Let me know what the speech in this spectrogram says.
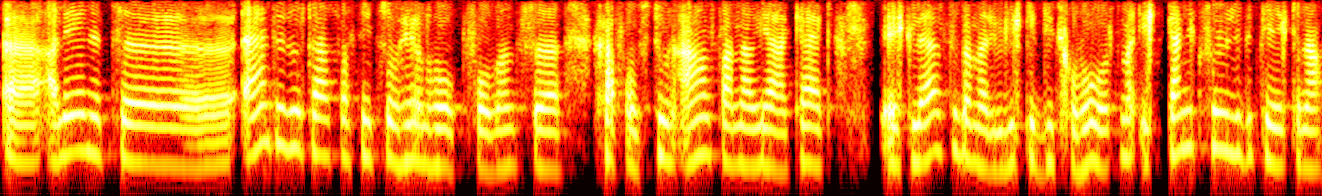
Uh, alleen het uh, eindresultaat was niet zo heel hoopvol. Want ze gaf ons toen aan van, nou ja, kijk, ik luister dan naar jullie, ik heb dit gehoord, maar ik kan niks voor jullie betekenen.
